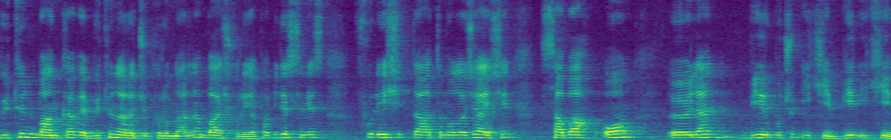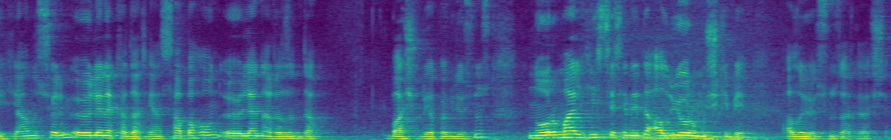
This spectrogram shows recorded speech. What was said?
bütün banka ve bütün aracı kurumlardan başvuru yapabilirsiniz. Full eşit dağıtım olacağı için sabah 10, öğlen 1.30-2, 1-2 yanlış söyleyeyim öğlene kadar yani sabah 10 öğlen aralığında başvuru yapabiliyorsunuz. Normal hisse senedi alıyormuş gibi alıyorsunuz arkadaşlar.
